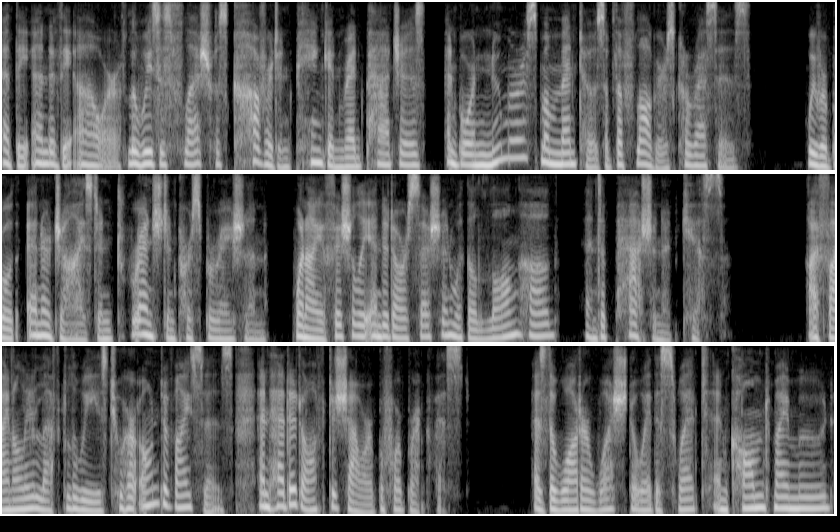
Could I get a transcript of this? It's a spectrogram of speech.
At the end of the hour, Louise's flesh was covered in pink and red patches and bore numerous mementos of the flogger's caresses. We were both energized and drenched in perspiration when I officially ended our session with a long hug and a passionate kiss. I finally left Louise to her own devices and headed off to shower before breakfast. As the water washed away the sweat and calmed my mood,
